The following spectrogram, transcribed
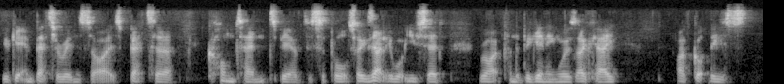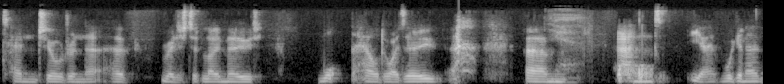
you're getting better insights, better content to be able to support. So exactly what you said right from the beginning was okay. I've got these ten children that have registered low mood. What the hell do I do? um, yeah. And yeah, we're gonna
